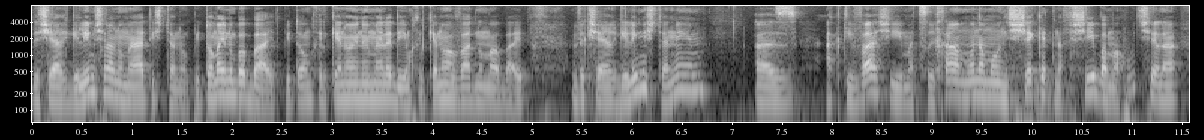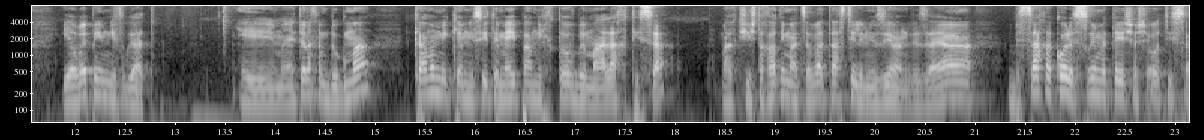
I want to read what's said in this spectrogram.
זה שההרגלים שלנו מעט השתנו. פתאום היינו בבית, פתאום חלקנו היינו עם הילדים, חלקנו עבדנו מהבית, וכשההרגלים משתנים, אז הכתיבה שהיא מצריכה המון המון שקט נפשי במהות שלה, היא הרבה פעמים נפגעת. אמ, אני אתן לכם דוגמה, כמה מכם ניסיתם אי פעם לכתוב במהלך טיסה? כשהשתחררתי מהצבא טסתי לניו זילנד, וזה היה בסך הכל 29 שעות טיסה.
